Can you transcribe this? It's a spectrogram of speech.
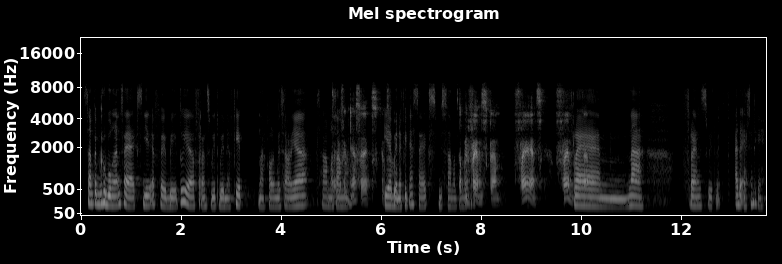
sampai berhubungan seks jadi FWB itu ya friends with benefit nah kalau misalnya sama-sama Benefitnya seks gitu. Iya benefitnya seks bisa sama-sama Tapi friends kan? Friends. Friend, kan? friend. Nah, friends with ada S nya kayak.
